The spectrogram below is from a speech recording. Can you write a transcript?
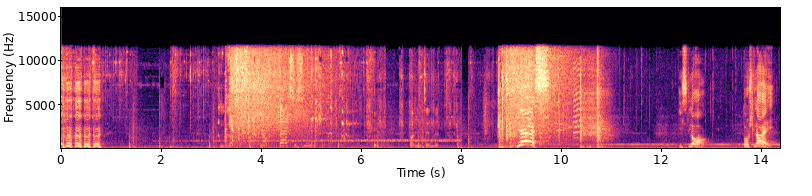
Yes! Now that's a solution. Pun intended. Yes! It's locked. Torchlight.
